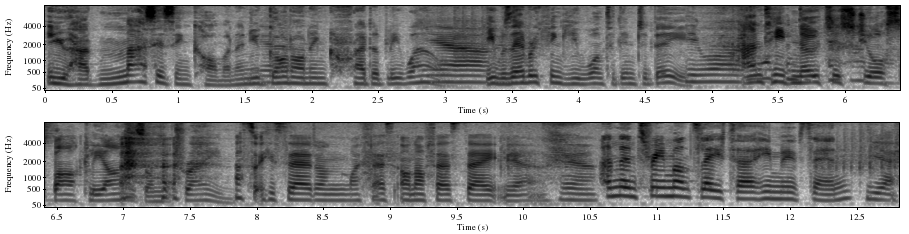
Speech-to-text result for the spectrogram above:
You had masses in common, and you Yeah. got on incredibly well. Yeah. He was everything you wanted him to be. He was. And he'd noticed your sparkly eyes on the train. That's what he said on my first on our first date. Yeah, yeah. And then three months later, he moves in. Yes,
